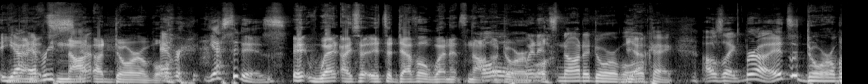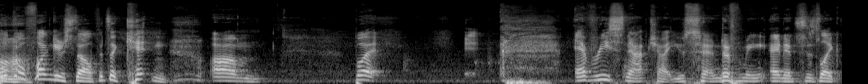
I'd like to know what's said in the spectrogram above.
yeah. when every it's not snap- adorable. Every, yes, it is. it when I said it's a devil when it's not Oh, adorable. when it's not adorable. Yeah. Okay. I was like, bruh, it's adorable. Go Uh-huh. fuck yourself. It's a kitten. Um, but it- every Snapchat you send of me, and it's just like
